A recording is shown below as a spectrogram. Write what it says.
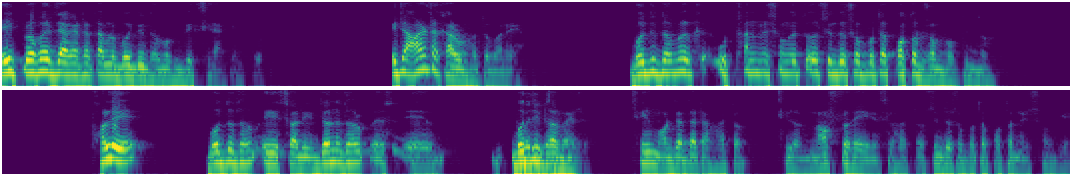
এই প্রভাবের জায়গাটাতে আমরা বৈদিক ধর্মকে দেখছি না কিন্তু। এটা আর একটা কারণ হতে পারে। বৈদিক ধর্মের উত্থানের সঙ্গে তো সিন্ধু সভ্যতার পতন সম্পর্কিত ফলে বৌদ্ধ ধর্ম এই সরি জৈন ধর্ম বৈদিক ধর্মের সেই মর্যাদাটা হয়তো ছিল নষ্ট হয়ে গেছিল হয়তো সিন্ধু সভ্যতা পতনের সঙ্গে।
